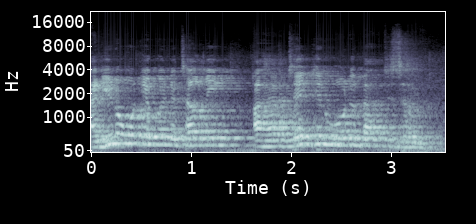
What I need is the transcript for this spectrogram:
And you know what you're going to tell me? I have taken water baptism.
